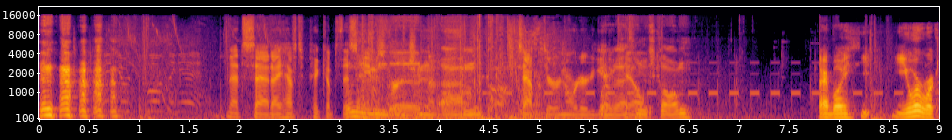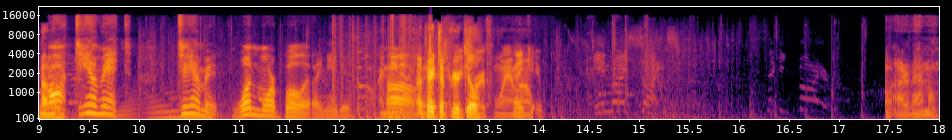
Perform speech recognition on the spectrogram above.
That said, I have to pick up this What is game's the, version of um, Scepter in order to get whatever a that kill. thing's called. Sorry, boy. You, you were working on it. Oh, them. damn it! Damn it! One more bullet I needed. I need Oh. I I picked up your kill. Thank you. Oh, out of ammo.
